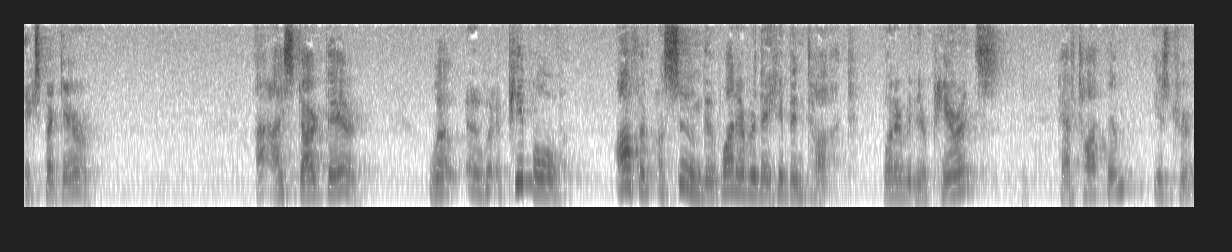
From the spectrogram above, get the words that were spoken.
expect error. I start there. Well, uh, people often assume that whatever they have been taught, whatever their parents have taught them, is true.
